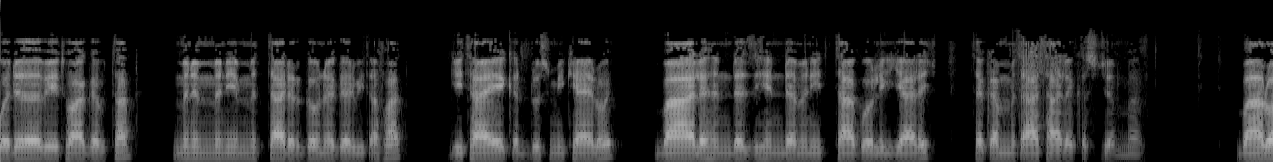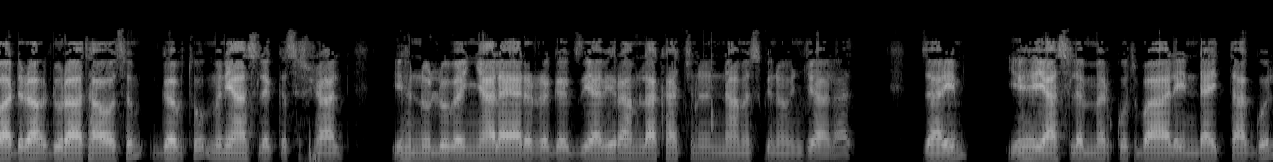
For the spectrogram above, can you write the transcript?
ወደ ቤቷ ገብታ ምንም ምን የምታደርገው ነገር ቢጠፋት ጌታዬ ቅዱስ ሚካኤል ሆይ በዓልህ እንደዚህ እንደምን ይታጎል እያለች ተቀምጣ ታለቅስ ጀመር። ባሏ ዱራታዎስም ገብቶ ምን ያስለቅስሻል? ይህን ሁሉ በእኛ ላይ ያደረገ እግዚአብሔር አምላካችንን እናመስግነው እንጂ አላት። ዛሬም ይህ ያስለመድኩት በዓሌ እንዳይታጎል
